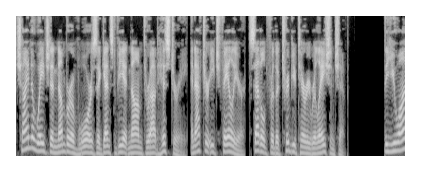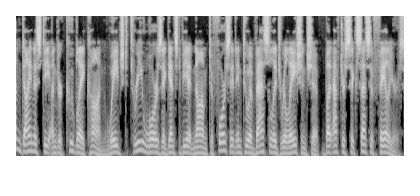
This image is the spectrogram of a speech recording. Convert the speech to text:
China waged a number of wars against Vietnam throughout history, and after each failure, settled for the tributary relationship. The Yuan dynasty under Kublai Khan waged three wars against Vietnam to force it into a vassalage relationship but after successive failures,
